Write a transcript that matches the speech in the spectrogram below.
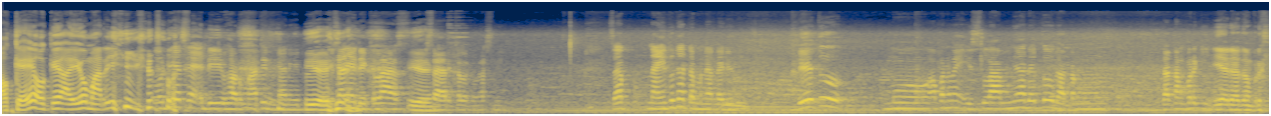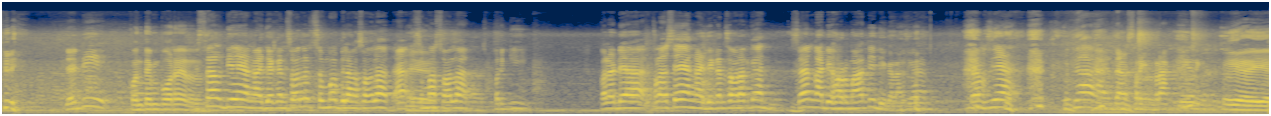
Oke oke ayo mari gitu. Oh dia kayak dihormatin kan gitu. Iya, Misalnya iya. di kelas, Iya. di circle kelas nih. Saya, nah itu dah temen yang tadi tuh. Dia tuh mau apa namanya Islamnya dia tuh datang datang pergi. Iya datang pergi. Jadi Kontemporer. misal dia yang ngajakin sholat semua bilang sholat, eh, Iya. semua sholat pergi. Kalau dia kalau saya yang ngajakin sholat kan, saya nggak dihormati di kelas kan. Saya maksudnya udah udah sering traktir gitu. Iya iya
